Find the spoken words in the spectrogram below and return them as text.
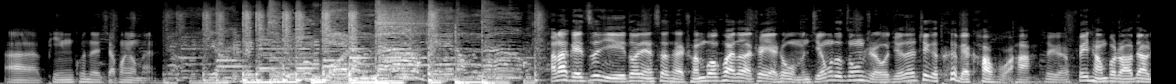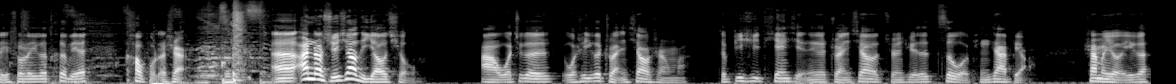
啊贫困的小朋友们。好了，给自己多点色彩，传播快乐，这也是我们节目的宗旨。我觉得这个特别靠谱哈，这个非常不着调里说了一个特别靠谱的事儿。呃，按照学校的要求，啊，我这个我是一个转校生嘛，就必须填写那个转校转学的自我评价表，上面有一个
